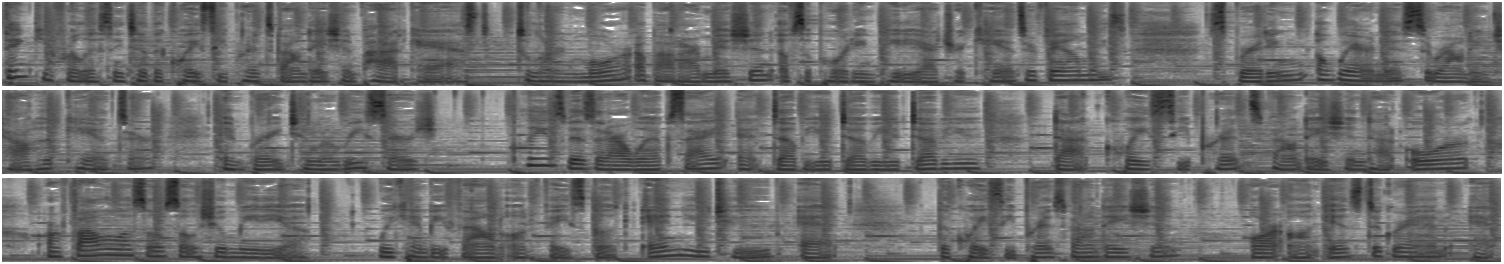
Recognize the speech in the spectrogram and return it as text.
Thank you for listening to the Kwesi Prince Foundation podcast. To learn more about our mission of supporting pediatric cancer families, spreading awareness surrounding childhood cancer, and brain tumor research, please visit our website at www.kwesiprincefoundation.org or follow us on social media. We can be found on Facebook and YouTube at the Kwesi Prince Foundation or on Instagram at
